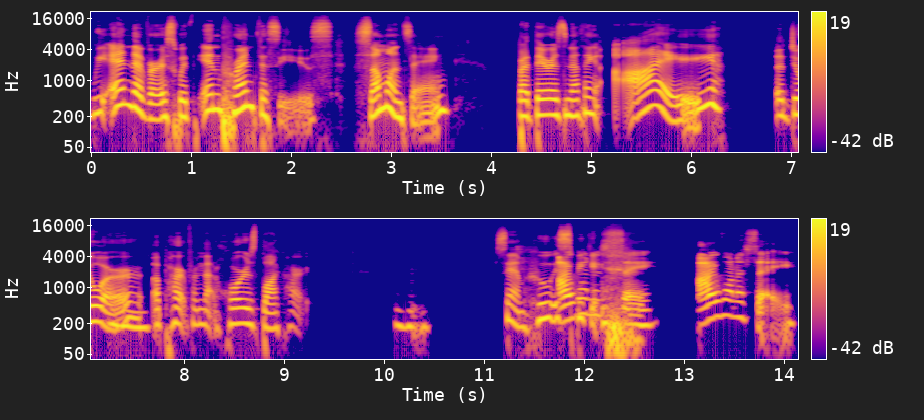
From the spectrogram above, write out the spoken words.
we end the verse with in parentheses someone saying, "But there is nothing I adore Mhm. apart from that whore's black heart." hmm Sam, who is I want speaking? to say, I want to say,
